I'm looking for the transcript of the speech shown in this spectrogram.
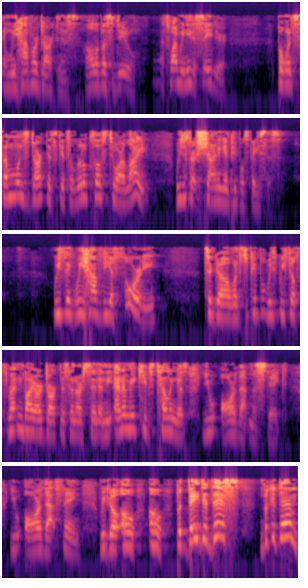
and we have our darkness. All of us do. That's why we need a Savior. But when someone's darkness gets a little close to our light, we just start shining in people's faces. We think we have the authority to go when people we, we feel threatened by our darkness and our sin, and the enemy keeps telling us, "You are that mistake. You are that thing." We go, "Oh, oh, but they did this. Look at them."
